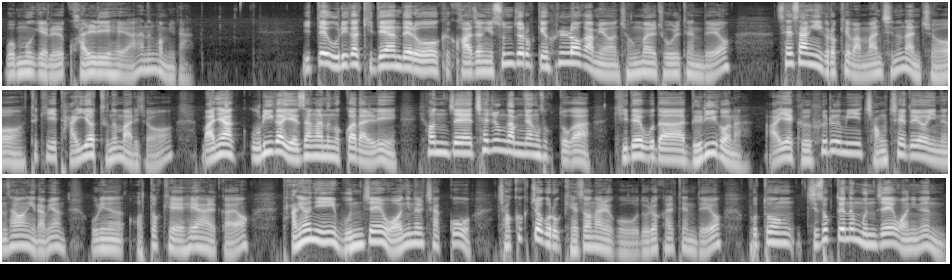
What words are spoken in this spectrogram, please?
몸무게를 관리해야 하는 겁니다. 이때 우리가 기대한 대로 그 과정이 순조롭게 흘러가면 정말 좋을 텐데요. 세상이 그렇게 만만치는 않죠. 특히 다이어트는 말이죠. 만약 우리가 예상하는 것과 달리 현재 체중 감량 속도가 기대보다 느리거나 아예 그 흐름이 정체되어 있는 상황이라면 우리는 어떻게 해야 할까요? 당연히 문제의 원인을 찾고 적극적으로 개선하려고 노력할 텐데요. 보통 지속되는 문제의 원인은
